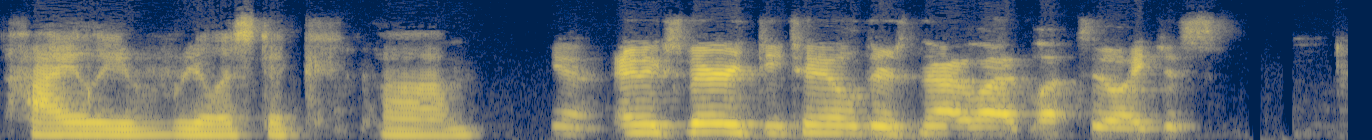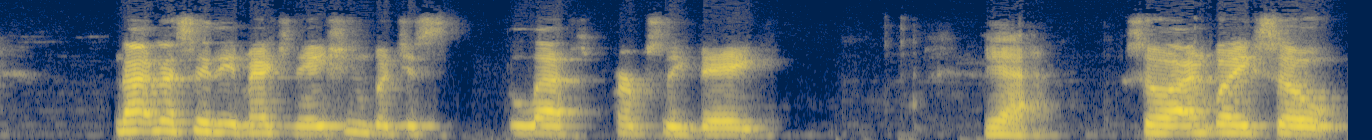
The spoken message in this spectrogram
highly realistic. Um, Yeah, and it's very detailed. There's not a lot left to like just not necessarily the imagination, but just left purposely vague. yeah, So I'm like, so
